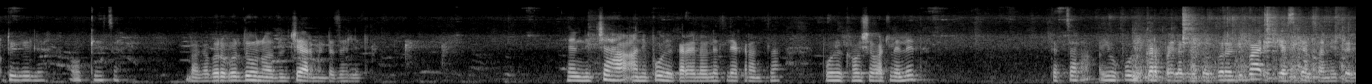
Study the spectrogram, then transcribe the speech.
कुठे गेले? ओकेच बघा बरोबर दोन वाजून चार मिनटं झालेत. ह्यांनी चहा आणि पोहे करायला लावलेत लेकरांचा. पोहे खाऊशे वाटलेले आहेत. तर चला अयो पोहे करपायला लागले बरं की बारीक गॅस केलता नाही तरी.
